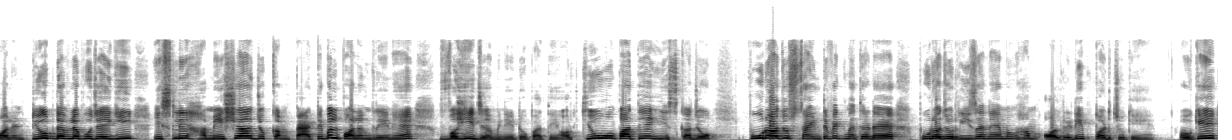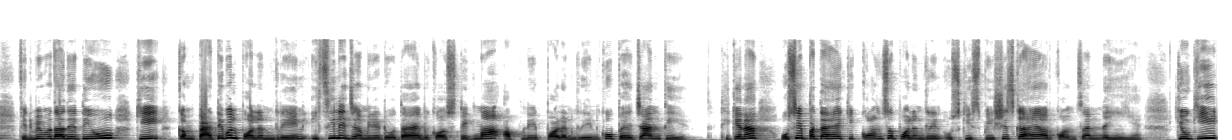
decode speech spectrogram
पॉलन ट्यूब डेवलप हो जाएगी। इसलिए हमेशा जो कंपैटिबल पॉलन ग्रेन है, वही जर्मिनेट हो पाते हैं। और क्यों हो पाते हैं? इसका जो पूरा जो साइंटिफिक मेथड है, पूरा जो रीज़न है, हम ऑलरेडी पढ़ चुके हैं। ओके फिर भी बता देती हूँ कि कंपैटिबल पॉलन ग्रेन इसीलिए जर्मिनेट होता है बिकॉज़ स्टिग्मा अपने पॉलन ग्रेन को पहचानती है। ठीक है ना? उसे पता है कि कौन सा पॉलन ग्रेन उसकी स्पीशीज का है और कौन सा नहीं है। क्योंकि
